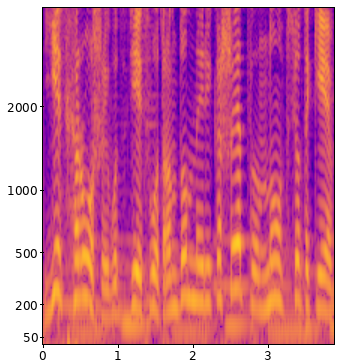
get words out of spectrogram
Есть хороший вот здесь вот рандомный рикошет, но все-таки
